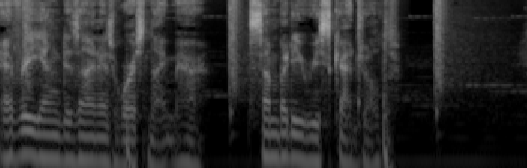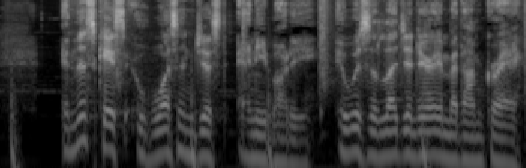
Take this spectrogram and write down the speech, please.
Every young designer's worst nightmare. Somebody rescheduled. In this case, it wasn't just anybody. It was the legendary Madame Grès,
